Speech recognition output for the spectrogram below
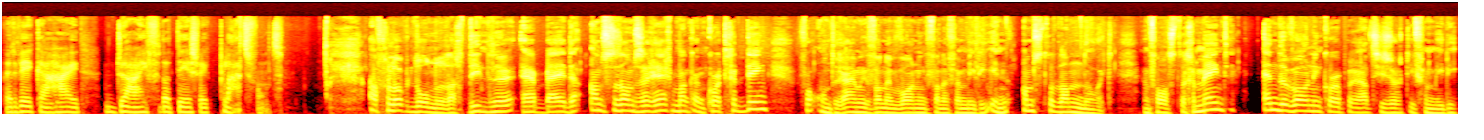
bij de WK High Dive... dat deze week plaatsvond. Afgelopen donderdag diende er bij de Amsterdamse rechtbank een kort geding... voor ontruiming van een woning van een familie in Amsterdam-Noord. En volgens de gemeente en de woningcorporatie zorgt die familie...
